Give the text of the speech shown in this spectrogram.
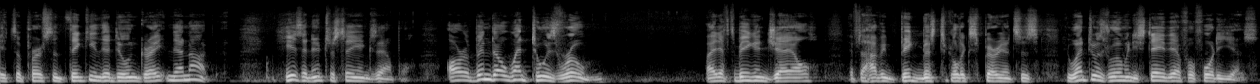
It's a person thinking they're doing great and they're not. Here's an interesting example. Aurobindo went to his room, right after being in jail, after having big mystical experiences. He went to his room and he stayed there for 40 years.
